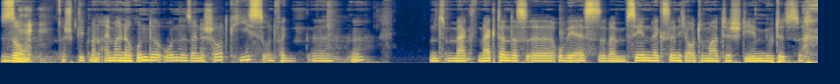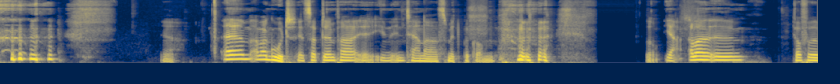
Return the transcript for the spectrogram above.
so, da spielt man einmal eine Runde ohne seine Shortkeys und, ver äh, ne? Und merkt, merkt dann, dass äh, OBS beim Szenenwechsel nicht automatisch die mutet. ja. Ähm, aber gut, jetzt habt ihr ein paar äh, in Internas mitbekommen. so, ja, aber ähm, ich hoffe,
